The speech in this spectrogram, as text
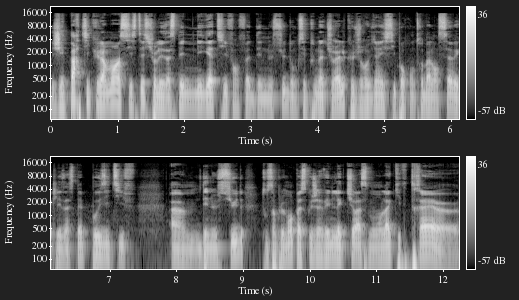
j'ai particulièrement insisté sur les aspects négatifs en fait des nœuds sud. Donc c'est tout naturel que je reviens ici pour contrebalancer avec les aspects positifs euh, des nœuds sud, tout simplement parce que j'avais une lecture à ce moment-là qui était très euh,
